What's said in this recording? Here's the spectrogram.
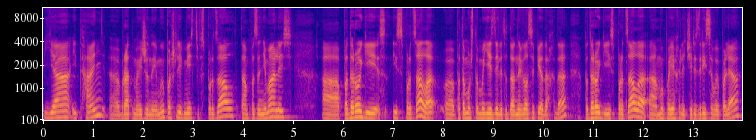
я и Тань, э, брат моей жены, мы пошли вместе в спортзал, там позанимались. А по дороге из спортзала, э, потому что мы ездили туда на велосипедах, да, по дороге из спортзала э, мы поехали через рисовые поля,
